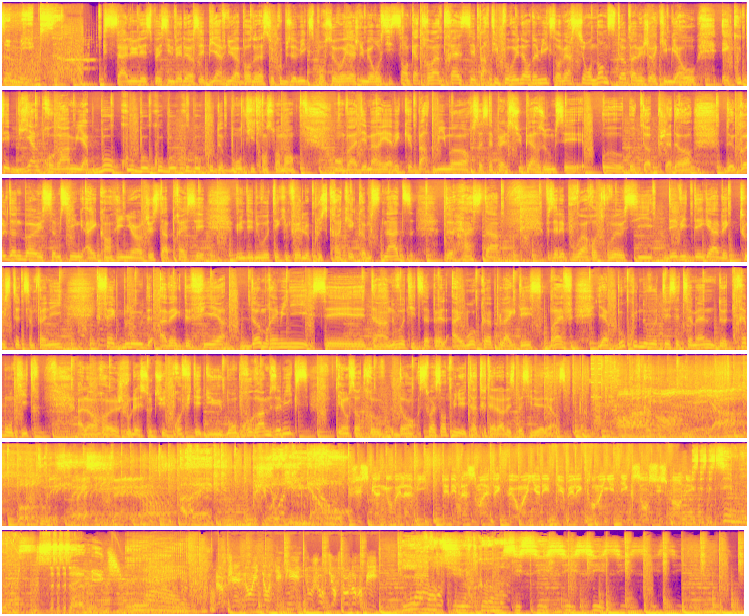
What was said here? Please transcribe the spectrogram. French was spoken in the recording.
The Mix. Salut les Space Invaders et bienvenue à bord de la soucoupe The Mix pour ce voyage numéro 693. C'est parti pour une heure de mix en version non-stop avec Joachim Garraud. Écoutez bien le programme, il y a beaucoup, beaucoup, beaucoup, beaucoup de bons titres en ce moment. On va démarrer avec Bart Bimore, ça s'appelle Super Zoom, c'est au, top, j'adore. The Golden Boy, Something I Can't Ignore. Juste après, c'est une des nouveautés qui me fait le plus craquer comme Snads de Hasta. Vous allez pouvoir retrouver aussi David Dega avec Twisted Symphony, Fake Blood avec The Fear, Dom Remini, c'est un nouveau titre qui s'appelle I Woke Up Like This. Bref, il y a beaucoup de nouveautés cette semaine, de très bons titres. Alors, euh, je vous laisse tout de suite profiter du bon programme The Mix et on se retrouve dans 60 minutes. À tout à l'heure, les Space Invaders. Embarquement immédiat pour tous les Space Invaders avec Joachim Garraud. Jusqu'à nouvel avis, les déplacements effectués au moyen des tubes électromagnétiques sont suspendus. The Mix. The Mix. Live. L'objet non identifié est toujours sur son orbite. L'aventure commence ici, ici, ici, ici, ici,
